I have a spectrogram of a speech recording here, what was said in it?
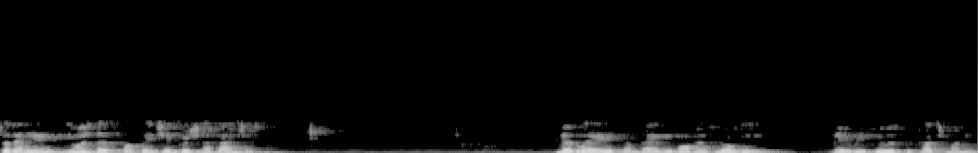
So then he used it for preaching Krishna consciousness. That way, sometimes the bogus yogis, they refuse to touch money.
